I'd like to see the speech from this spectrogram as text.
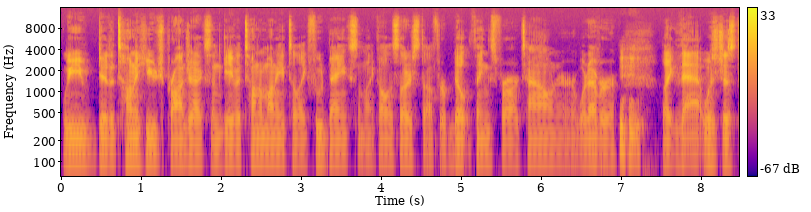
we did a ton of huge projects and gave a ton of money to like food banks and like all this other stuff or built things for our town or whatever. Mm-hmm. Like that was just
